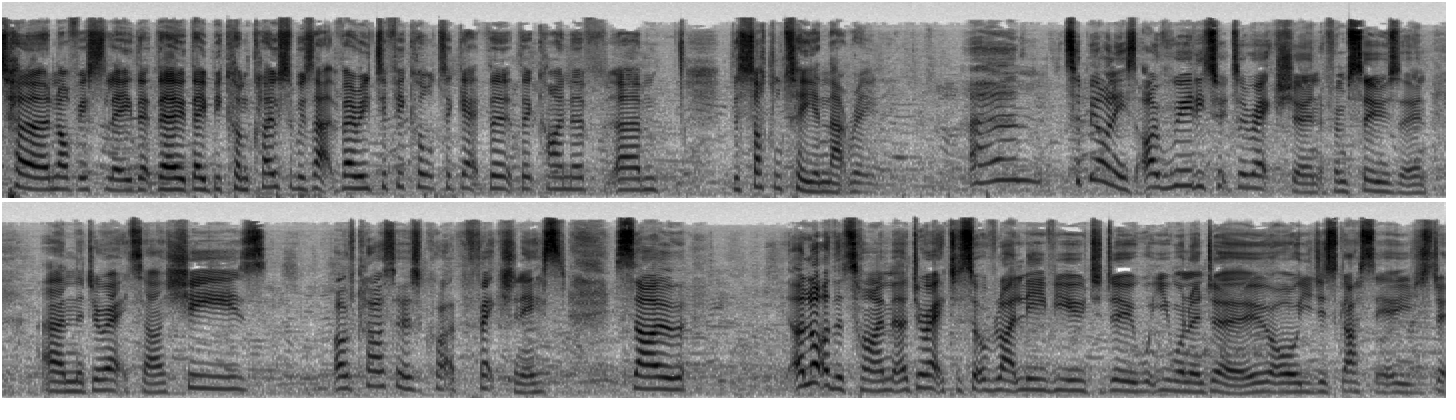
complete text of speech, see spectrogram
turn, obviously, that they, they become closer. Was that very difficult to get the, the kind of um, the subtlety in that, really? Um, to be honest, I really took direction from Susan, um, the director. She's, I would class her as quite a perfectionist. So a lot of the time, a director sort of like leave you to do what you want to do, or you discuss it, or you just do.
